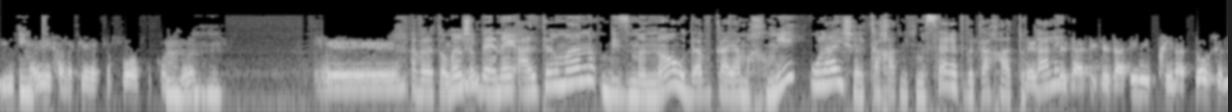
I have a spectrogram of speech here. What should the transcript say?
אם, צריך, על עקרת שפות וכל זה. ו... אבל אתה אומר שבעיני אלתרמן, בזמנו הוא דווקא היה מחמיא אולי, שככה את מתמסרת וככה את טוטאלית? לדעתי, לדעתי מבחינתו של,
